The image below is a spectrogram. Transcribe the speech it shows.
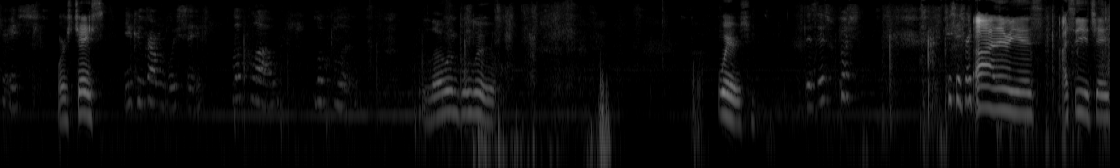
Chase. Where's Chase? You can probably see. Look low. Look blue. Low and blue. Where's? Is this push? Chase there. Ah, there he is. I see you, Chase.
